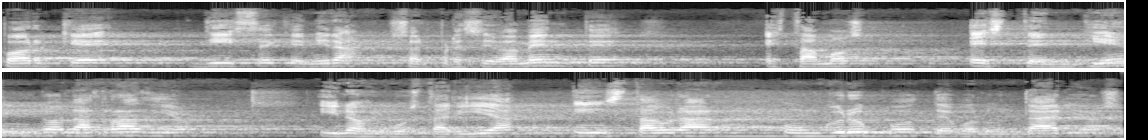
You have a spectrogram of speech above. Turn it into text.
porque dice que, mira, sorpresivamente estamos extendiendo la radio y nos gustaría instaurar un grupo de voluntarios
